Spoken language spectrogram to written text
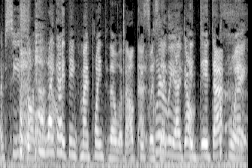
I've seized on that. like now. I think my point though about that was clearly that I don't. It, at that point,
